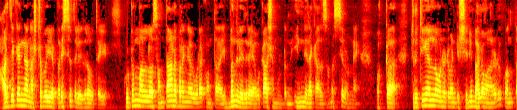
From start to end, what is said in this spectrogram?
ఆర్థికంగా నష్టపోయే పరిస్థితులు ఎదురవుతాయి. కుటుంబంలో సంతానపరంగా కూడా కొంత ఇబ్బందులు ఎదురయ్యే అవకాశం ఉంటుంది. ఇన్ని రకాల సమస్యలు ఉన్నాయి. ఒక్క తృతీయంలో ఉన్నటువంటి శని భగవానుడు కొంత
